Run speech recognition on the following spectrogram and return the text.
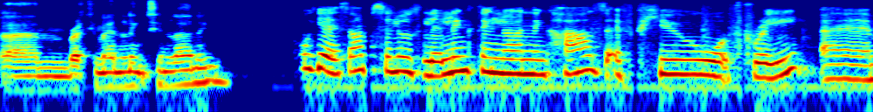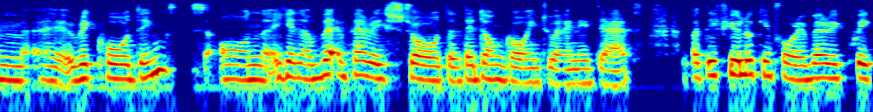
um, recommend LinkedIn Learning? Oh, yes, absolutely. LinkedIn Learning has a few free um, uh, recordings on, you know, very short, they don't go into any depth. But if you're looking for a very quick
